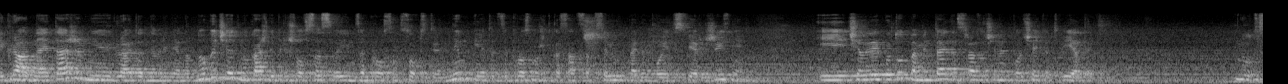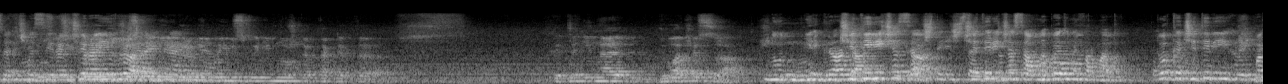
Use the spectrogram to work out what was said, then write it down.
Игра одна и та же, в нее играют одновременно много человек, но каждый пришел со своим запросом собственным, и этот запрос может касаться абсолютно любой сферы жизни. И человек вот тут моментально сразу начинает получать ответы. Ну, кстати, мы вчера играли. да. боюсь, вы немножко так это... Это не на два часа. Ну, не, Игра, да. 4 Игра часа. четыре часа. 4 Это часа. Мы полный поэтому формат. только 4 игры Четыре часа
